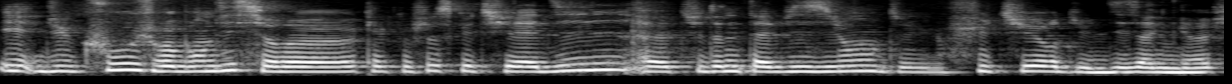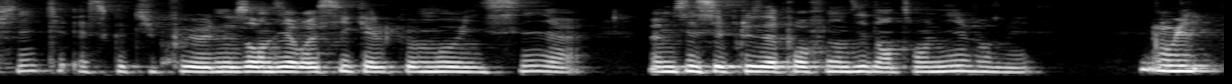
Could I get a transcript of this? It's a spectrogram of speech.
Et du coup, je rebondis sur euh, quelque chose que tu as dit. Euh, tu donnes ta vision du futur du design graphique. Est-ce que tu peux nous en dire aussi quelques mots ici, euh, même si c'est plus approfondi dans ton livre mais... Oui.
